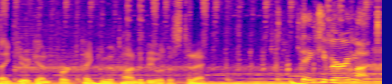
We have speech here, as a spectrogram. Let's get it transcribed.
thank you again for taking the time to be with us today. Thank you very much.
